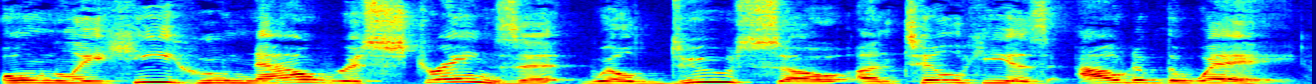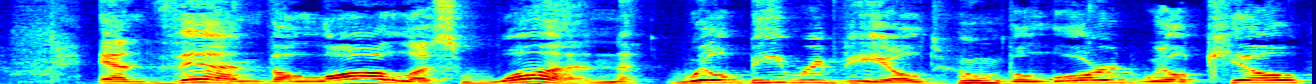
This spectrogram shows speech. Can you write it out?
Only he who now restrains it will do so until he is out of the way. And then the lawless one will be revealed, whom the Lord will kill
